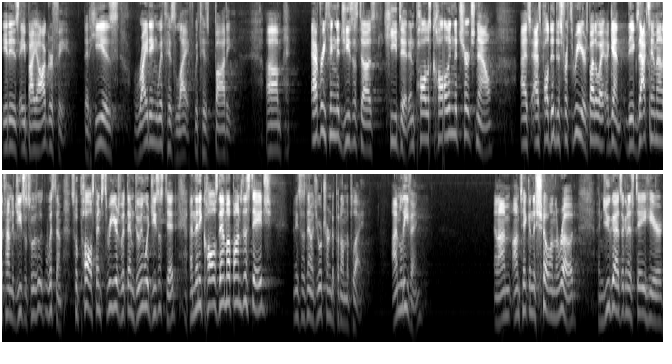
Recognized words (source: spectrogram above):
It is a biography that he is writing with his life, with his body. Um, everything that Jesus does, he did. And Paul is calling the church now, as, as Paul did this for three years. By the way, again, the exact same amount of time that Jesus was with them. So Paul spends three years with them doing what Jesus did, and then he calls them up onto the stage, and he says, Now it's your turn to put on the play. I'm leaving, and I'm, I'm taking the show on the road, and you guys are going to stay here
